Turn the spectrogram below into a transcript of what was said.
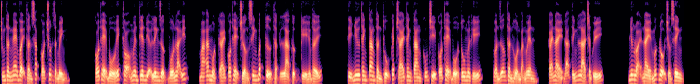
Chúng thần nghe vậy thần sắc có chút giật mình. Có thể bổ ích thọ nguyên thiên địa linh dược vốn lại ít, mà ăn một cái có thể trường sinh bất tử thật là cực kỳ hiếm thấy. Tỷ như thanh tăng thần thụ kết trái thanh tăng cũng chỉ có thể bổ tu nguyên khí, vận dưỡng thần hồn bản nguyên, cái này đã tính là chân quý nhưng loại này mức độ trường sinh,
